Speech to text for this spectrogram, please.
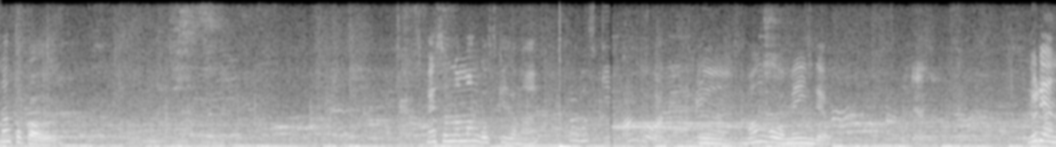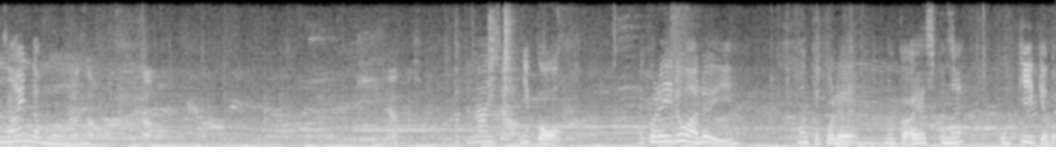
何個買う？えそんなマンゴー好きじゃない？マンゴーはねうんマンゴーはメインだよ。ドリアンないんだもん。だってないじゃん。2個？えこれ色悪い？なんかこれなんか怪しくない？大きいけど。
